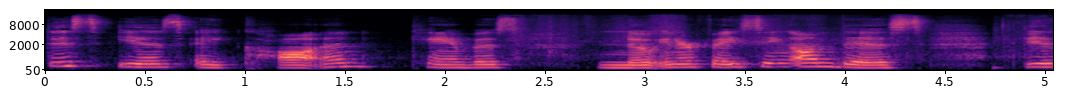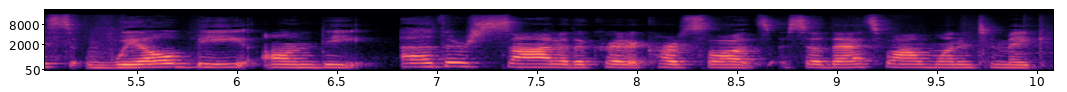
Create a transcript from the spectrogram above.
This is a cotton canvas, no interfacing on this. This will be on the other side of the credit card slots, so that's why I wanted to make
